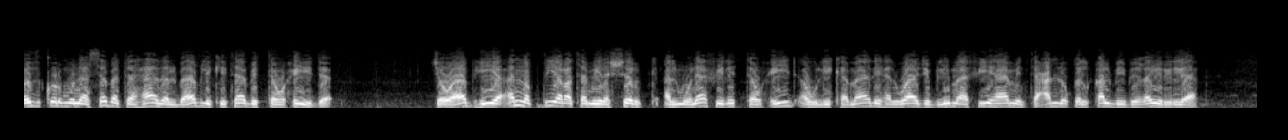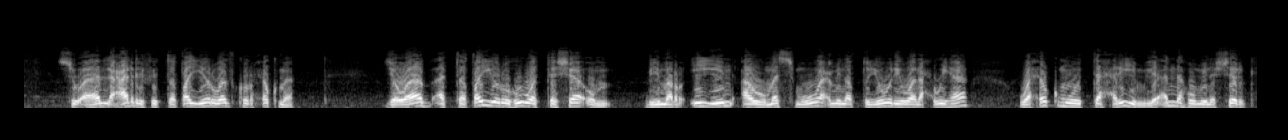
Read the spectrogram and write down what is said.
اذكر مناسبة هذا الباب لكتاب التوحيد. جواب هي أن الطيرة من الشرك المنافي للتوحيد أو لكمالها الواجب لما فيها من تعلق القلب بغير الله. سؤال عرف التطير واذكر حكمه. جواب التطير هو التشاؤم بمرئي أو مسموع من الطيور ونحوها وحكمه التحريم لأنه من الشرك.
